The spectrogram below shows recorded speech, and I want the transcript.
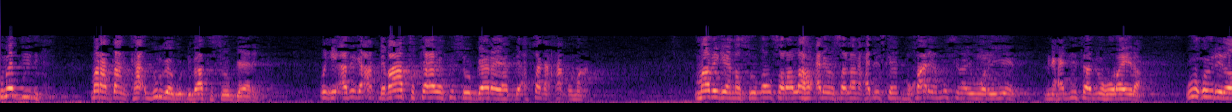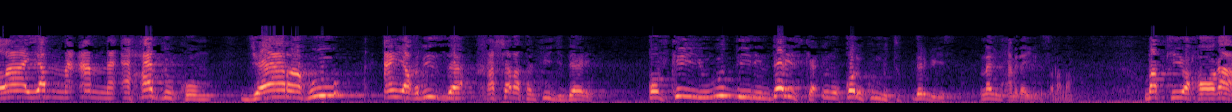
uma diidi mar haddaan ka gurigaagu dhibaato soo gaaray wixii adiga aad dhibaato kaaga ku soo gaaray haddii asaga xaq uma nabigeena suuban sala allahu calayh wasalam xadiiska bukhaari iyo muslim ay wariyeen min xadiisi abi hurayra wuxuu yidhi laa yamnacana axadukum jaarahu an yakriza khashabatan fii jidaari qofkii yuu u diidin dariska inuu qori ku muto derbigiisa nabi maxamed ayaa yidhi sal la dadkiiyo xoogaa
